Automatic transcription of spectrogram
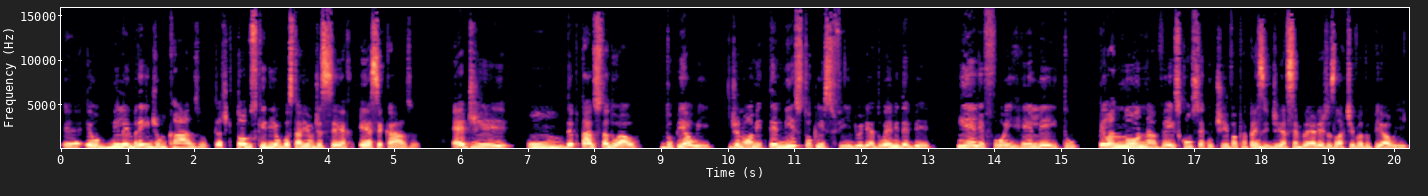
é, eu me lembrei de um caso que acho que todos queriam, gostariam de ser esse caso. É de um deputado estadual do Piauí, de nome Temístocles Filho, ele é do MDB, e ele foi reeleito pela nona vez consecutiva para presidir a Assembleia Legislativa do Piauí.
